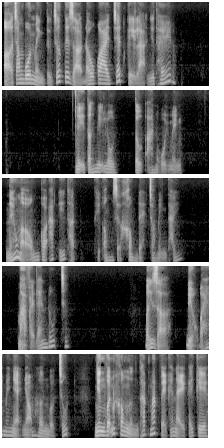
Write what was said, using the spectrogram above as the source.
Ở trong buôn mình từ trước tới giờ đâu có ai chết kỳ lạ như thế đâu. Nghĩ tới nghĩ lui, tự an ủi mình. Nếu mà ông có ác ý thật, thì ông sẽ không để cho mình thấy. Mà phải lén lút chứ. Bấy giờ, điều bé mới nhẹ nhõm hơn một chút. Nhưng vẫn không ngừng thắc mắc về cái này cái kia.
